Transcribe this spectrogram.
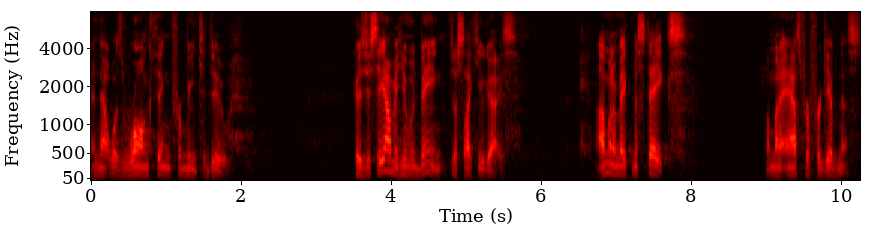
And that was wrong thing for me to do. Because you see, I'm a human being just like you guys. I'm going to make mistakes. I'm going to ask for forgiveness.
